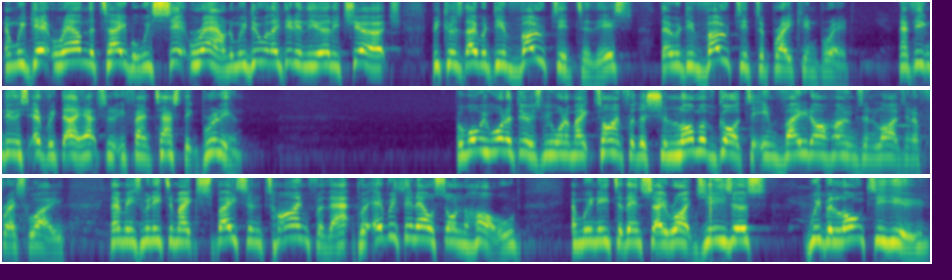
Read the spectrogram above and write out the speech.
And we get round the table, we sit round, and we do what they did in the early church because they were devoted to this. They were devoted to breaking bread. Now, if you can do this every day, absolutely fantastic, brilliant. But what we want to do is we want to make time for the shalom of God to invade our homes and lives in a fresh way. That means we need to make space and time for that, put everything else on hold, and we need to then say, Right, Jesus, we belong to you.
